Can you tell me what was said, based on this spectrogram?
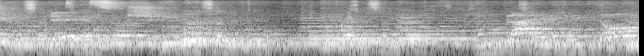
Salut. Salut. Salut. Salut.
